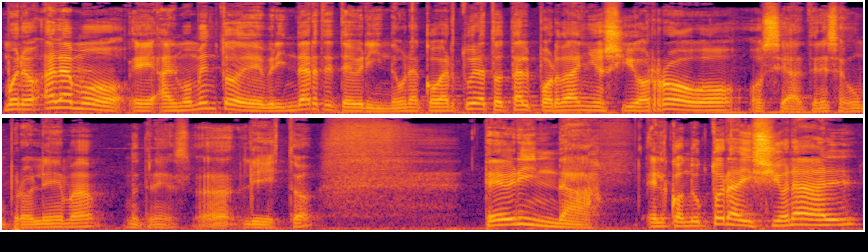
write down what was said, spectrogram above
Bueno, Álamo eh, al momento de brindarte te brinda una cobertura total por daños y o robo, o sea, tenés algún problema, no tenés, ah, listo. Te brinda el conductor adicional,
